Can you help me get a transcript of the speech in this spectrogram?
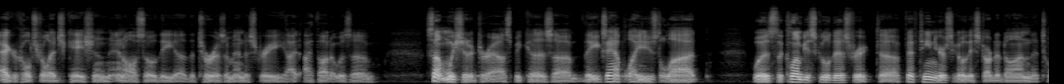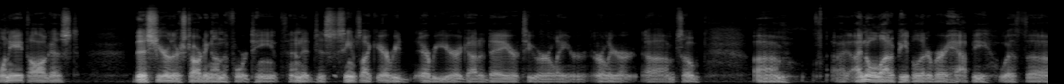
agricultural education and also the uh, the tourism industry. I, I, thought it was a something we should address because uh, the example I used a lot was the Columbia School District. Uh, 15 years ago, they started on the 28th August. This year, they're starting on the 14th, and it just seems like every every year it got a day or two early or earlier. Um, so. Um, I, I, know a lot of people that are very happy with uh,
